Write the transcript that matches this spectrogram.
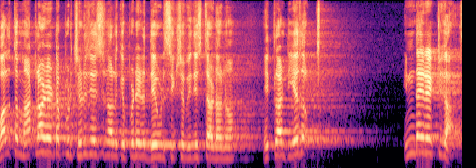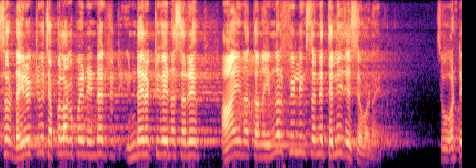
వాళ్ళతో మాట్లాడేటప్పుడు చెడు చేసిన వాళ్ళకి ఎప్పుడైనా దేవుడు శిక్ష విధిస్తాడనో? ఇట్లాంటి ఏదో ఇండైరెక్ట్గా సార్ డైరెక్ట్గా చెప్పలేకపోయినా ఇండైరెక్ట్ ఇండైరెక్ట్గా అయినా సరే ఆయన తన ఇన్నర్ ఫీలింగ్స్ అనే తెలియజేసేవాడు ఆయన. సో అంటే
